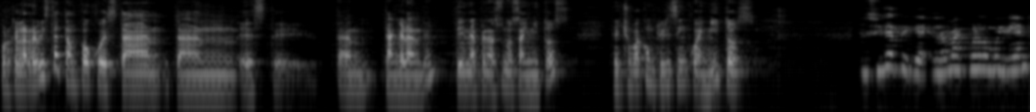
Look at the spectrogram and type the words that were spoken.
Porque la revista tampoco es tan, tan, este, tan, tan grande. Tiene apenas unos añitos. De hecho, va a cumplir cinco añitos. Pues fíjate que no me acuerdo muy bien.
